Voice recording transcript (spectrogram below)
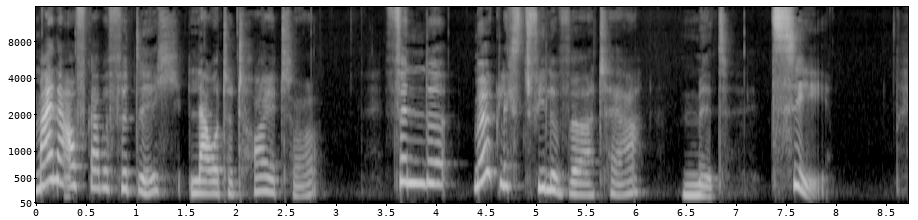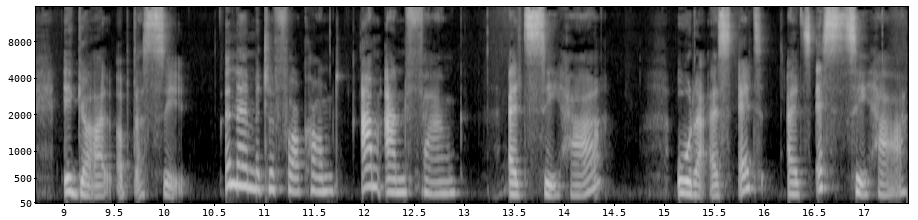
Meine Aufgabe für dich lautet heute, finde möglichst viele Wörter mit C. Egal, ob das C in der Mitte vorkommt, am Anfang, als CH oder als, als SCH,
